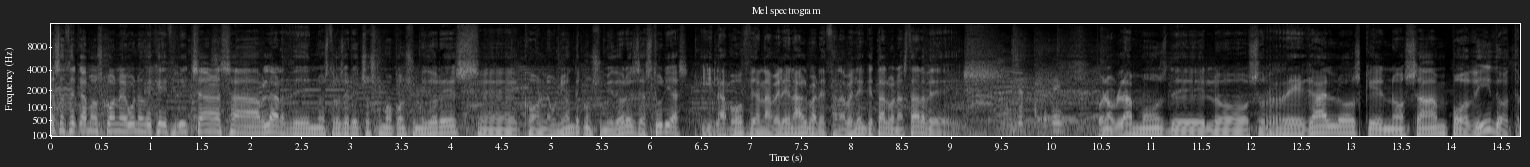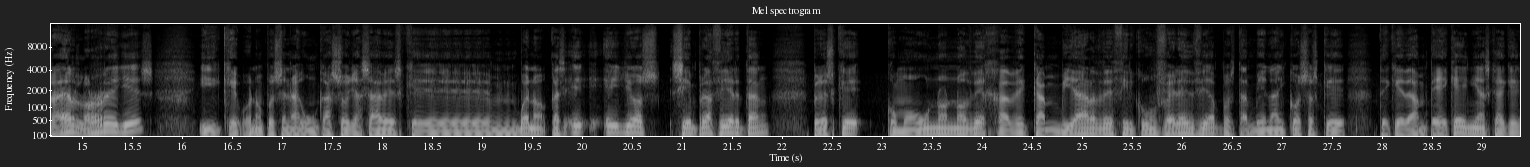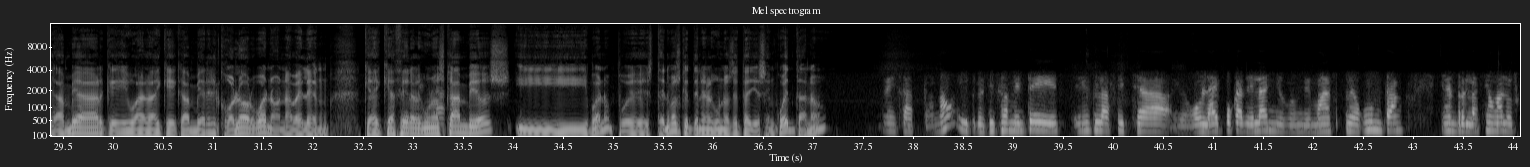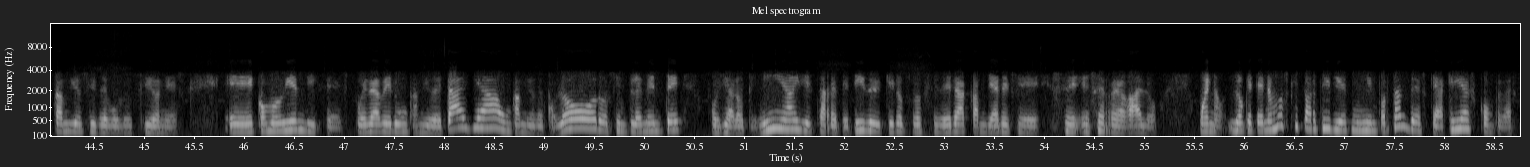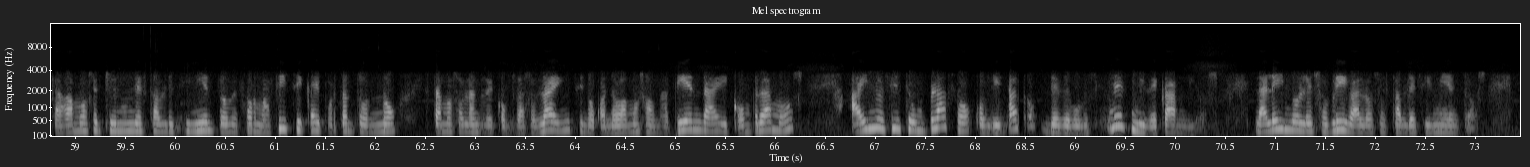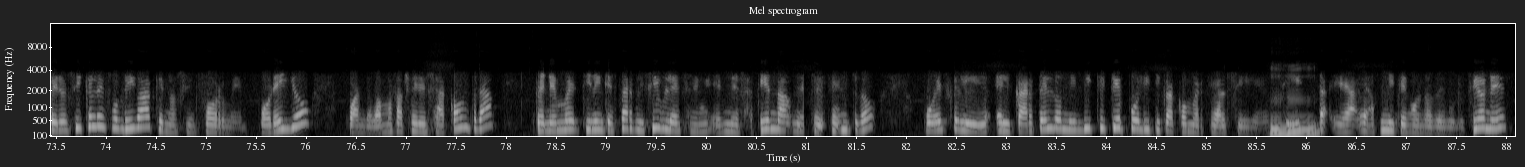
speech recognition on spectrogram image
Nos acercamos con el bueno de Keith Richards a hablar de nuestros derechos como consumidores eh, con la Unión de Consumidores de Asturias y la voz de Ana Belén Álvarez. Ana Belén, ¿qué tal? Buenas tardes. Bueno, hablamos de los regalos que nos han podido traer los reyes y que, bueno, pues en algún caso ya sabes que, bueno, casi, e, ellos siempre aciertan, pero es que como uno no deja de cambiar de circunferencia, pues también hay cosas que te quedan pequeñas, que hay que cambiar, que igual hay que cambiar el color. Bueno, Ana Belén, que hay que hacer algunos cambios y bueno, pues tenemos que tener algunos detalles en cuenta, ¿no? Exacto, ¿no? Y precisamente es, es la fecha o la época del año donde más preguntan en relación a los cambios y devoluciones. Eh, como bien dices, puede haber un cambio de talla, un cambio de color o simplemente pues ya lo tenía y está repetido y quiero proceder a cambiar ese, ese, regalo. Bueno, lo que tenemos que partir y es muy importante es que aquellas compras que hagamos hecho en un establecimiento de forma física y por tanto no estamos hablando de compras online, sino cuando vamos a una tienda y compramos, ahí no existe un plazo obligado de devoluciones ni de cambios. La ley no les obliga a los establecimientos, pero sí que les obliga a que nos informen. Por ello, cuando vamos a hacer esa compra, tienen que estar visibles en, esa tienda, en ese centro, pues el, cartel donde indique qué política comercial siguen, si eh, admiten o no devoluciones,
